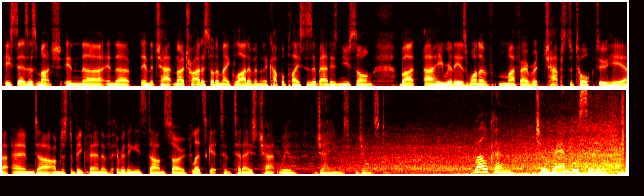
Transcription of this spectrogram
He says as much in the in the in the chat, and I try to sort of make light of it in a couple of places about his new song. But uh, he really is one of my favorite chaps to talk to here, and uh, I'm just a big fan of everything he's done. So let's get to today's chat with James Johnston. Welcome to Ramble City.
